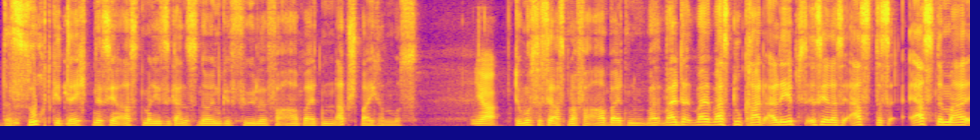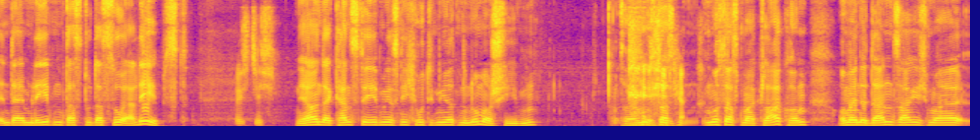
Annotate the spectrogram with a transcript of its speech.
das Suchtgedächtnis ja erstmal diese ganz neuen Gefühle verarbeiten und abspeichern muss. Ja. Du musst es ja erstmal verarbeiten, weil, weil, weil was du gerade erlebst, ist ja das, erst, das erste Mal in deinem Leben, dass du das so erlebst. Richtig. Ja, und da kannst du eben jetzt nicht routiniert eine Nummer schieben. Sondern muss das, ja. muss das mal klarkommen. Und wenn du dann, sage ich mal,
